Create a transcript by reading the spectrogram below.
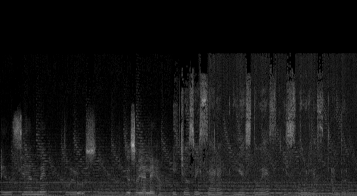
Enciende tu luz. Yo soy Aleja. Y yo soy Sara y esto es Historias al Dormir.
